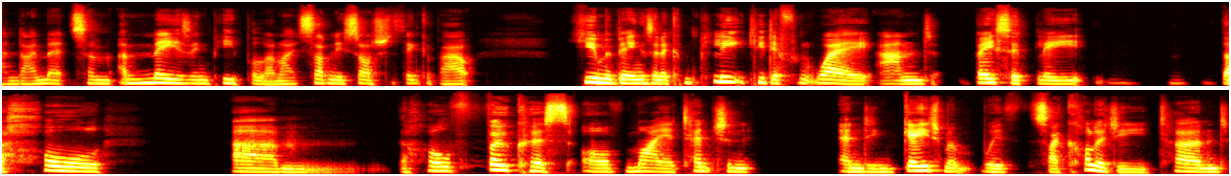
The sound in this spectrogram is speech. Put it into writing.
and I met some amazing people, and I suddenly started to think about human beings in a completely different way, and basically the whole um, the whole focus of my attention and engagement with psychology turned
